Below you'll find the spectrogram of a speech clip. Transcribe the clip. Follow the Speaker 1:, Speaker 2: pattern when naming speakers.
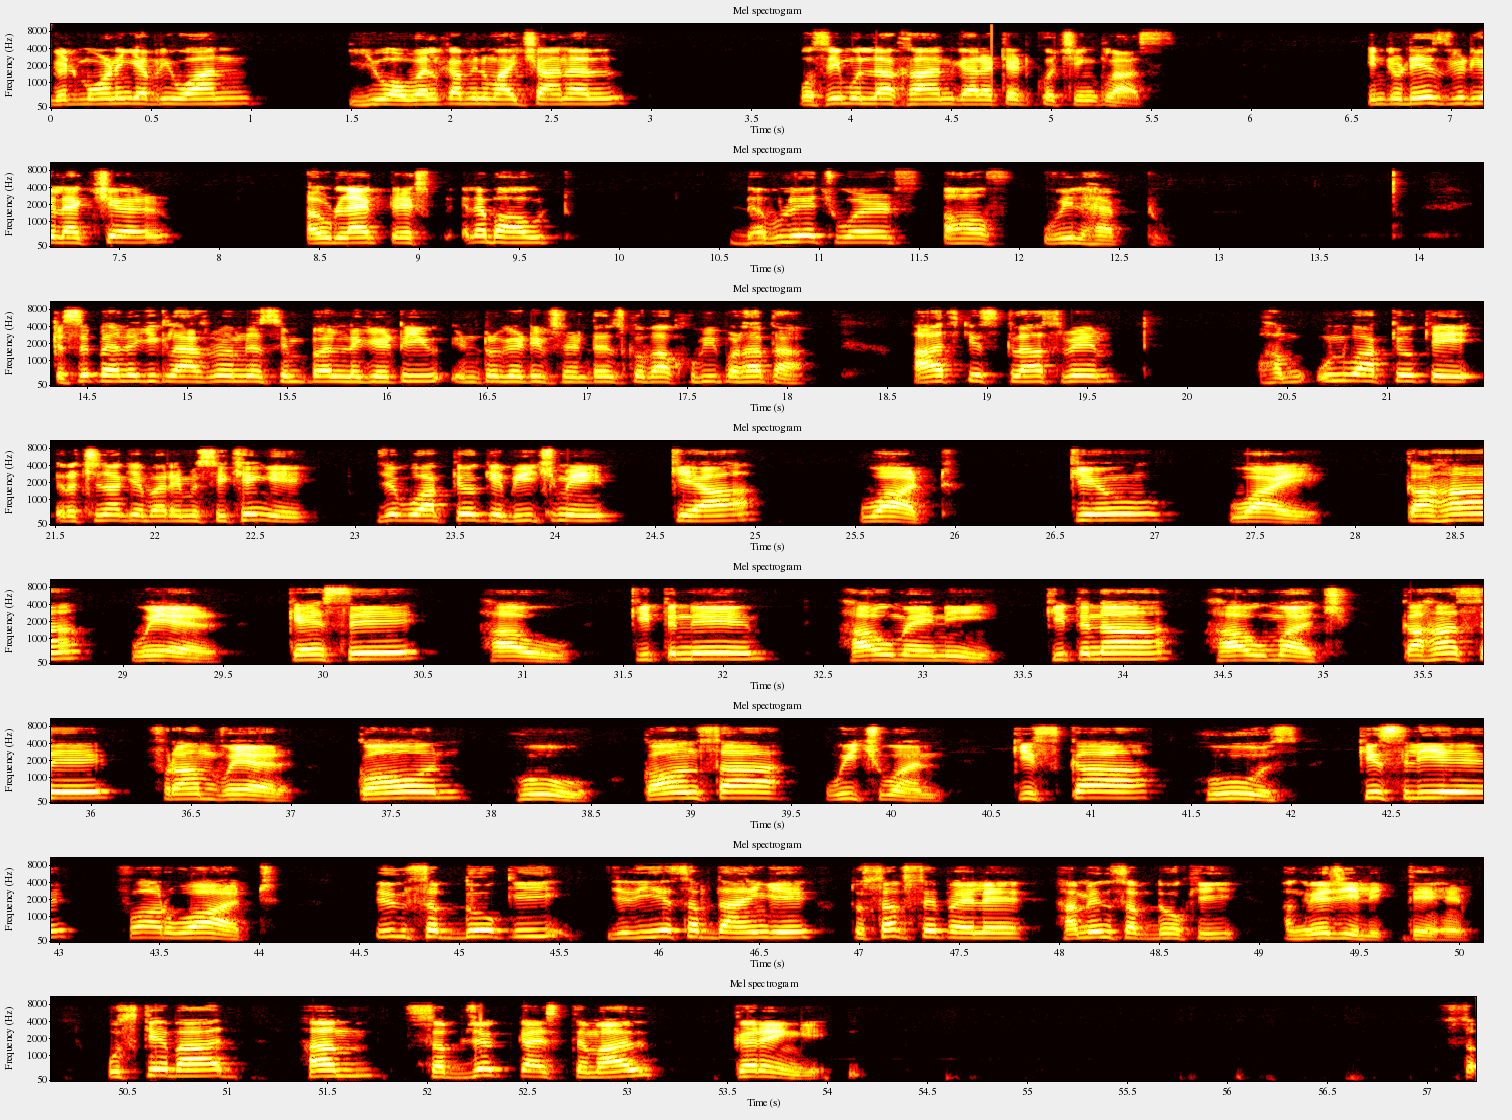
Speaker 1: Good morning everyone you are welcome in my channel Wasimullah Khan guaranteed coaching class in today's video lecture I would like to explain about W H words of will have to इससे पहले की class में हमने simple negative interrogative sentence को बाखूबी पढ़ा था, आज के इस क्लास में हम उन वाक्यों के रचना के बारे में सीखेंगे, जब वाक्यों के बीच में क्या वाट क्यों वाई कहाँ वेयर कैसे, हाउ, कितने, हाउ मैनी, कितना, हाउ मच, कहाँ से, फ्रॉम वेयर, कौन, हु, कौन सा, विच वन, किसका, हुज, किस लिए, फॉर वाट इन शब्दों की यदि ये शब्द आएँगे तो सबसे पहले हम इन शब्दों की अंग्रेज़ी लिखते हैं। उसके बाद हम सब्जेक्ट का इस्तेमाल करेंगे।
